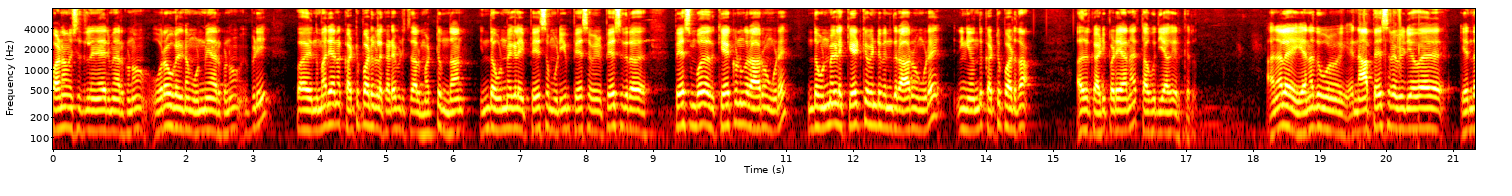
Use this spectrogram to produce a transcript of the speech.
பண விஷயத்தில் நேர்மையாக இருக்கணும். உறவுகளிடம் உண்மையாக இருக்கணும். இப்படி இப்போ இந்த மாதிரியான கட்டுப்பாடுகளை கடைபிடித்தால் மட்டும்தான் இந்த உண்மைகளை பேச முடியும். பேச பேசுகிற பேசும்போது அது கேட்கணுங்கிற ஆர்வம் கூட இந்த உண்மைகளை கேட்க வேண்டும் என்கிற ஆர்வம் கூட நீங்கள் வந்து கட்டுப்பாடு தான். அதற்கு அடிப்படையான தகுதியாக இருக்கிறது. அதனால் எனது உ- நான் பேசுகிற வீடியோவை எந்த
